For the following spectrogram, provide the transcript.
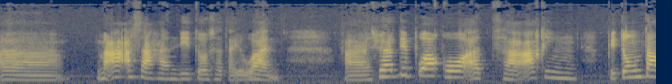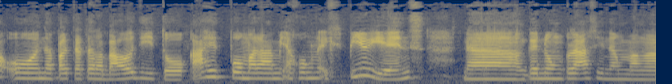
uh, maaasahan dito sa Taiwan. Uh, swerte po ako at sa aking pitong taon na pagtatrabaho dito, kahit po marami akong na-experience na ganong klase ng mga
